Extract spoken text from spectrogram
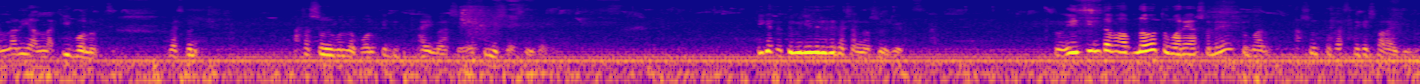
আল্লাহরই আল্লাহ, কি বল হচ্ছে? ব্যাটসম্যান আসার সময় বলল বল কিন্তু টাইম আসে তুমি শেষ হয়ে যাবে ঠিক আছে, তুমি নিজে নিজে পেশার নষ্ট হয়ে তো এই চিন্তা ভাবনাও তোমার আসলে তোমার আসল ফোকাস থেকে সরাই দিবে।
